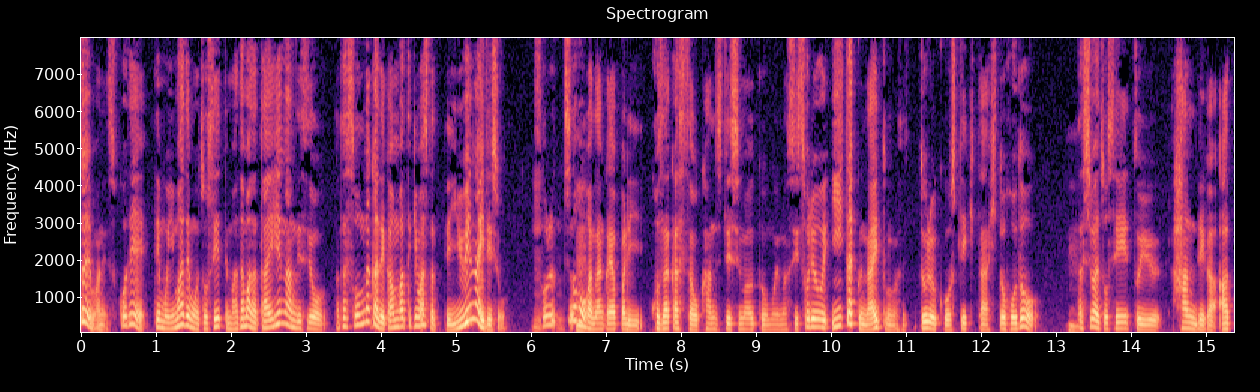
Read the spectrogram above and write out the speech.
例えばね、そこで、でも今でも女性ってまだまだ大変なんですよ。私その中で頑張ってきましたって言えないでしょ。うんそっちの方がなんかやっぱり小賢しさを感じてしまうと思いますし、それを言いたくないと思います。努力をしてきた人ほど、うん私は女性というハンデがあっ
